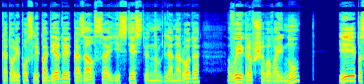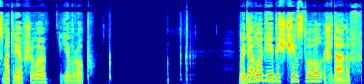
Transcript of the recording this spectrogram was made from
который после победы казался естественным для народа, выигравшего войну и посмотревшего Европу. В идеологии бесчинствовал Жданов,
